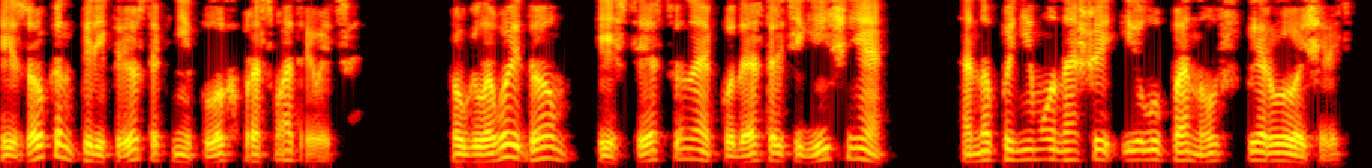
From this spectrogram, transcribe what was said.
Из окон перекресток неплохо просматривается. Угловой дом, естественно, куда стратегичнее, но по нему наши и лупанут в первую очередь.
